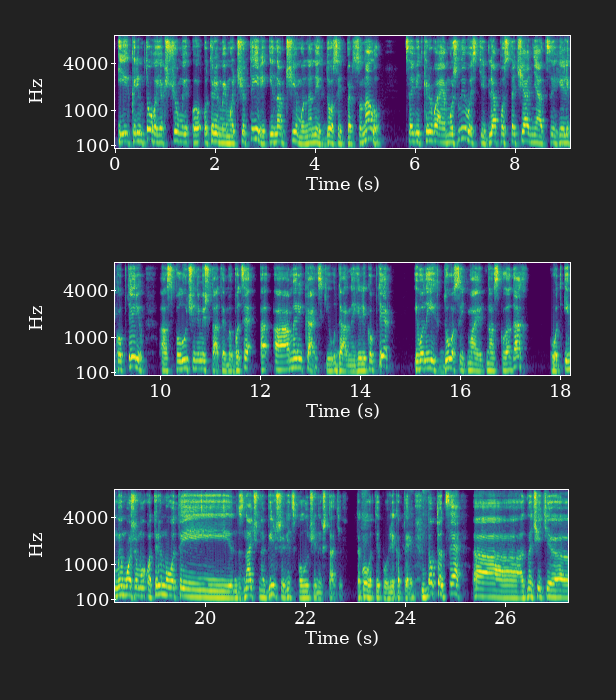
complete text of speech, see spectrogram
І крім того, якщо ми отримаємо 4 і навчимо на них досить персоналу, це відкриває можливості для постачання цих гелікоптерів Сполученими Штатами, бо це американський ударний гелікоптер, і вони їх досить мають на складах. От і ми можемо отримувати значно більше від Сполучених Штатів такого типу гелікоптерів. Тобто, це а, значить е,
